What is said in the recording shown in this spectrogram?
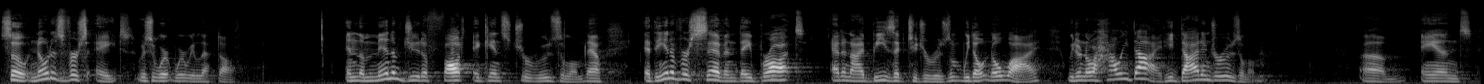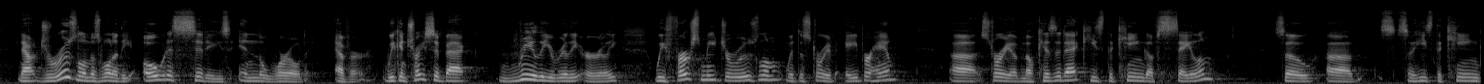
so notice verse 8, which is where, where we left off. And the men of Judah fought against Jerusalem. Now, at the end of verse 7, they brought Adonai Bezek to Jerusalem. We don't know why. We don't know how he died. He died in Jerusalem. Um, and now, Jerusalem is one of the oldest cities in the world ever. We can trace it back really, really early. We first meet Jerusalem with the story of Abraham uh, story of Melchizedek. He's the king of Salem. So, uh, so he's the king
